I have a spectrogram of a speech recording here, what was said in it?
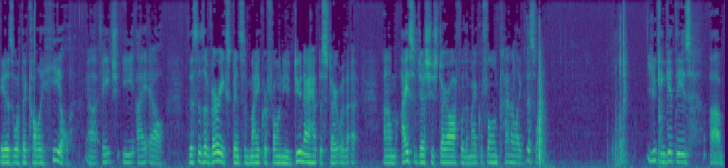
is what they call a Heil, uh, H-E-I-L. This is a very expensive microphone. You do not have to start with that. Um, I suggest you start off with a microphone kind of like this one. You can get these um,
